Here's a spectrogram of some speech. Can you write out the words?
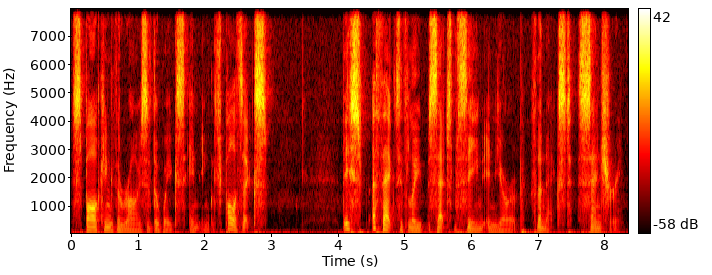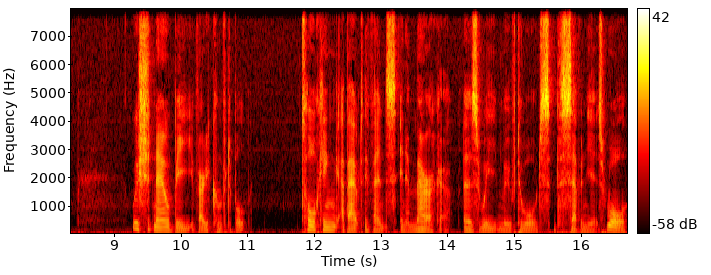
sparking the rise of the Whigs in English politics. This effectively sets the scene in Europe for the next century. We should now be very comfortable talking about events in America as we move towards the Seven Years' War,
